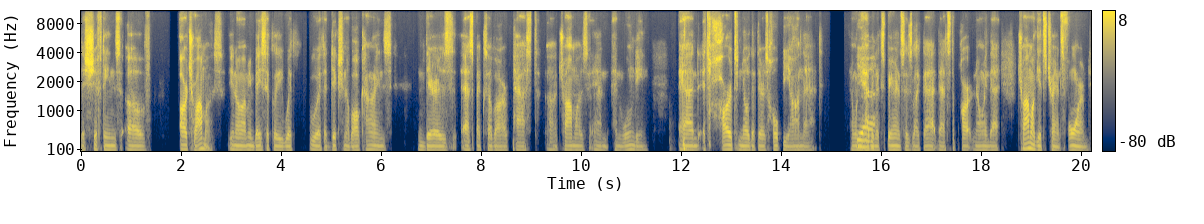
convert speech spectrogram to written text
the shiftings of our traumas. You know, I mean, basically with with addiction of all kinds, there's aspects of our past uh, traumas and and wounding and it's hard to know that there's hope beyond that and when yeah. you're having experiences like that that's the part knowing that trauma gets transformed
